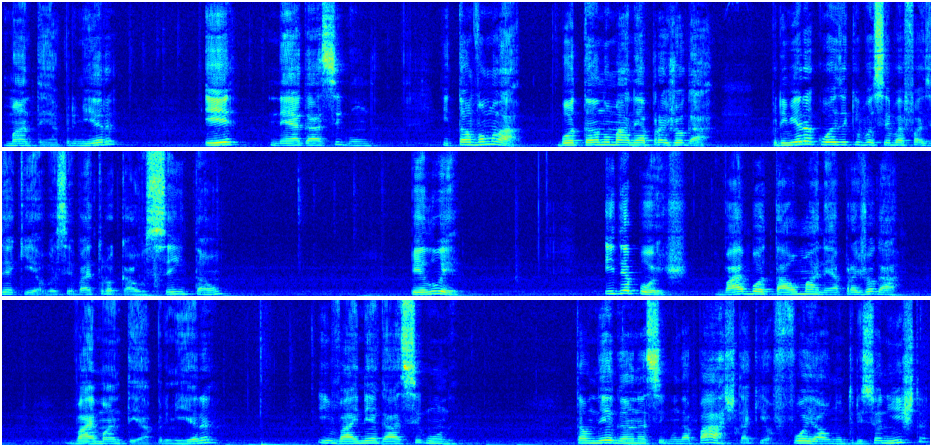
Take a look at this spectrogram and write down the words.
Mantém a primeira e nega a segunda. Então vamos lá, botando o mané para jogar. Primeira coisa que você vai fazer aqui, ó, você vai trocar o C, então, pelo E. E depois, vai botar o mané para jogar. Vai manter a primeira e vai negar a segunda. Então, negando a segunda parte, está aqui, ó, foi ao nutricionista,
